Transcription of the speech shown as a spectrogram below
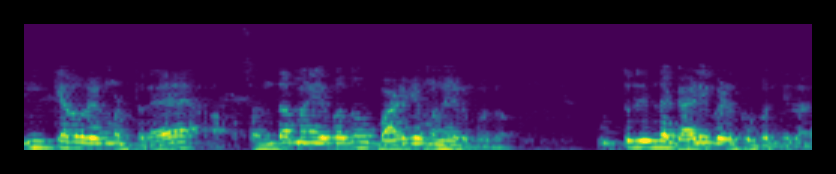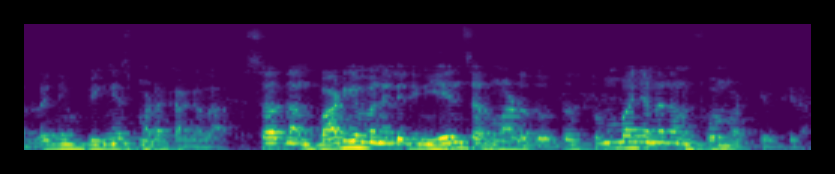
ಇನ್ನು ಕೆಲವ್ರು ಏನು ಮಾಡ್ತಾರೆ, ಸ್ವಂತ ಮನೆ ಇರ್ಬೋದು, ಬಾಡಿಗೆ ಮನೆ ಇರ್ಬೋದು. ಉತ್ತರದಿಂದ ಗಾಳಿ ಬೆಳಕು ಬಂದಿಲ್ಲ ಅಂದರೆ ನೀವು ಬಿಸ್ನೆಸ್ ಮಾಡೋಕ್ಕಾಗಲ್ಲ. ಸರ್, ನಾನು ಬಾಡಿಗೆ ಮನೇಲಿ ಇದ್ದೀನಿ ಏನು ಸರ್ ಮಾಡೋದು ಅಂತ ತುಂಬ ಜನ ನನಗೆ ಫೋನ್ ಮಾಡಿ ಕೇಳ್ತೀರಾ.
